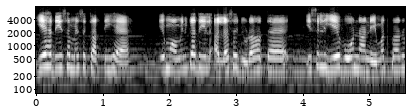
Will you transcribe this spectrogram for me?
یہ حدیث ہمیں سکھاتی ہے کہ مومن کا دل اللہ سے جڑا ہوتا ہے، اس لیے وہ نہ نعمت پر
